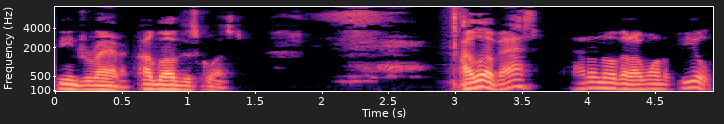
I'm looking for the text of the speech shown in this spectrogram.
being dramatic. I love this question. I love asking. I don't know that I want to field.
